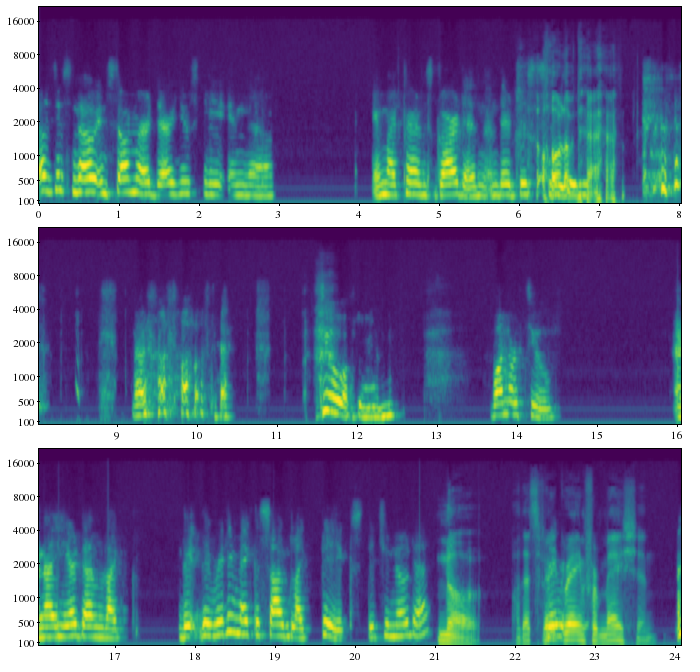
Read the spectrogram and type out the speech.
I just know in summer they're usually in uh, in my parents' garden and they're just All of them. No, not all of them. Two of them. One or two. And I hear them like they they really make a sound like pigs. Did you know that? No. Oh, that's very They great information.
